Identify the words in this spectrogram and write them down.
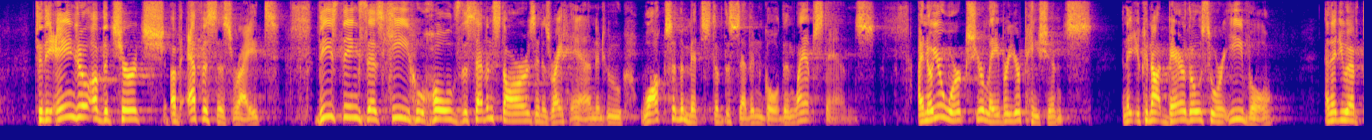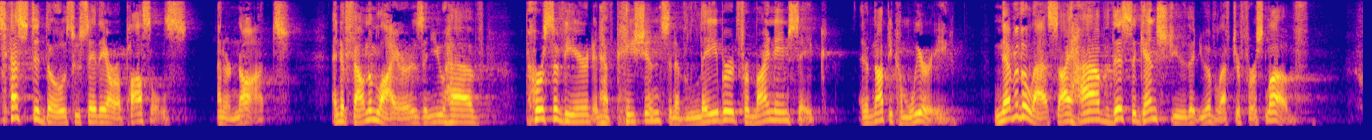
To the angel of the church of Ephesus, write, these things says he who holds the seven stars in his right hand and who walks in the midst of the seven golden lampstands. I know your works, your labor, your patience and that you cannot bear those who are evil, and that you have tested those who say they are apostles and are not, and have found them liars, and you have persevered and have patience and have labored for my name's sake and have not become weary. Nevertheless, I have this against you that you have left your first love.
